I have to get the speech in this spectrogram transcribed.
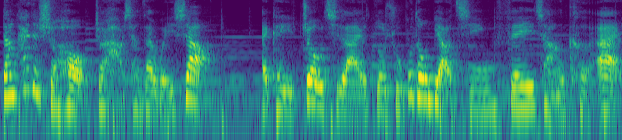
张开的时候就好像在微笑，还可以皱起来做出不同表情，非常可爱。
